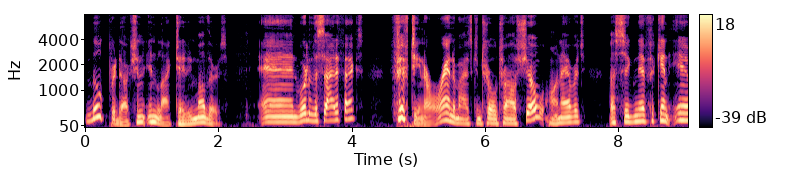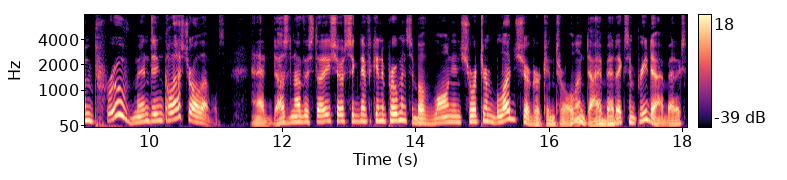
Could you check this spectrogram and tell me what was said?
milk production in lactating mothers. And what are the side effects? 15 randomized controlled trials show, on average, a significant improvement in cholesterol levels, and a dozen other studies show significant improvements in both long and short-term blood sugar control in diabetics and prediabetics,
